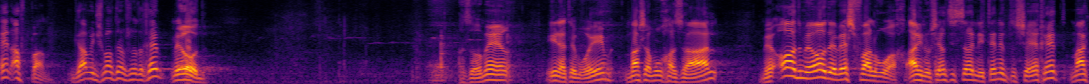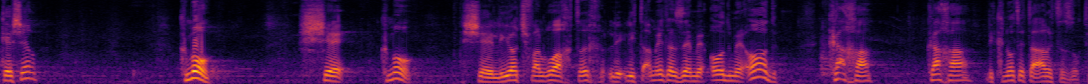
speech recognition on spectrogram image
אין אף פעם. גם ונשמרתם נפשותיכם, מאוד. אז הוא אומר, הנה אתם רואים, מה שאמרו חז"ל, מאוד מאוד הווה שפל רוח. היינו, שארץ ישראל ניתנת ושייכת, מה הקשר? כמו, ש... כמו שלהיות שפל רוח צריך להתעמת על זה מאוד מאוד, ככה, ככה לקנות את הארץ הזאת.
